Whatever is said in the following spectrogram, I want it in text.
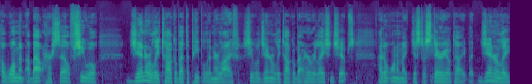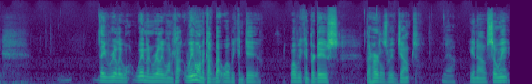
a woman about herself, she will generally talk about the people in her life. She will generally talk about her relationships. I don't want to make just a stereotype, but generally, they really want, women really want to talk. We want to talk about what we can do, what we can produce, the hurdles we've jumped. Yeah. You know, so Right.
